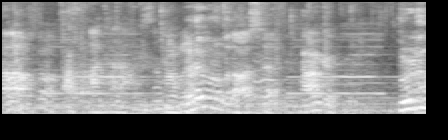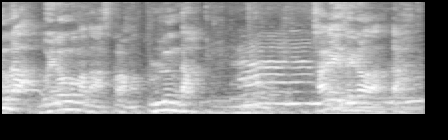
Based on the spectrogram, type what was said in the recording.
다 나왔어. 아다 나왔어? 노래 부른 거 나왔어요? 바람격. 부른다 뭐 이런 것만 나왔을 거라 아마 부른다 자리에서 일어났다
